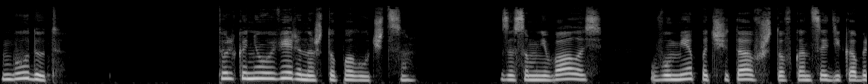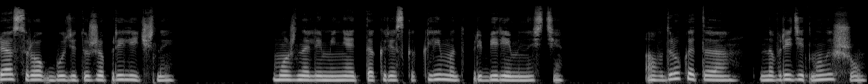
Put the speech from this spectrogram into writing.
Будут. Только не уверена, что получится. Засомневалась, в уме подсчитав, что в конце декабря срок будет уже приличный. Можно ли менять так резко климат при беременности? А вдруг это навредит малышу.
